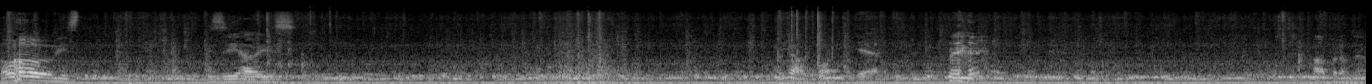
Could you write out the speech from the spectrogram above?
Oh, he's. You see how he's. We got one. Yeah. I'll put them down.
